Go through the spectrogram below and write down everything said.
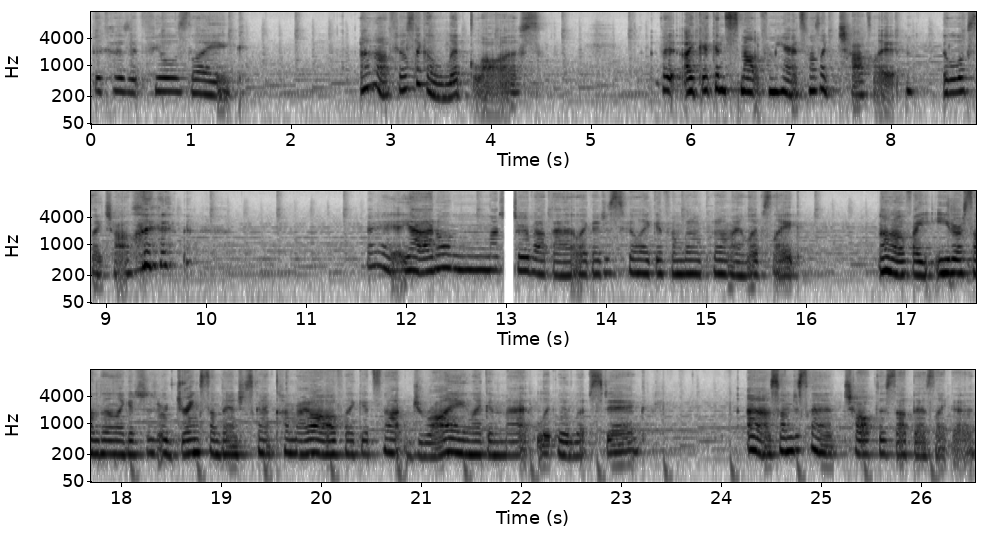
Because it feels like, I don't know, it feels like a lip gloss. But like I can smell it from here. It smells like chocolate. It looks like chocolate. Alright, yeah, I don't, I'm not sure about that. Like I just feel like if I'm gonna put on my lips, like I don't know, if I eat or something, like it's just, or drink something, it's just gonna come right off. Like it's not drying like a matte liquid lipstick. I don't know, so I'm just gonna chalk this up as like a,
